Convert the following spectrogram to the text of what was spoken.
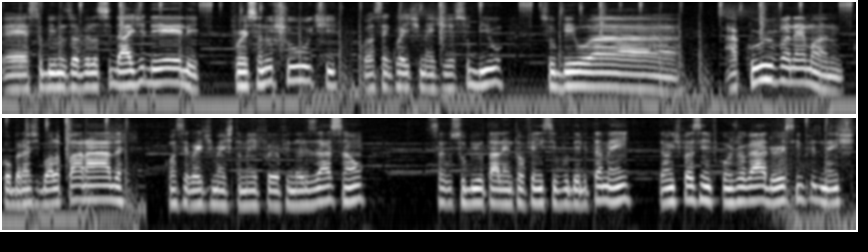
é, subimos a velocidade dele, força no chute, consequentemente já subiu, subiu a, a curva, né, mano? Cobrança de bola parada, consequentemente também foi a finalização, subiu o talento ofensivo dele também. Então, tipo assim, ficou um jogador simplesmente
